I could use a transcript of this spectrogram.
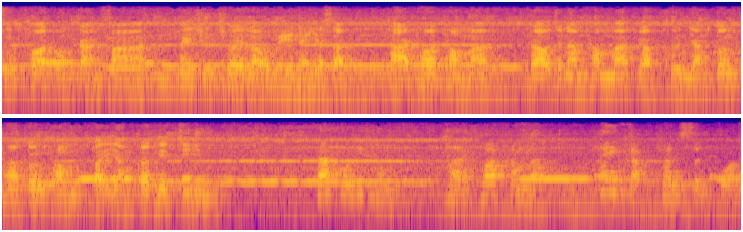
สืบทอดองค์การฟ้า ให้ฉุดช่วยเหล่าเวนยสัตว์ถ่ายทอดธรรมะ เราจะนำธรรมะกลับคืนยังต้นท่าต้นธรรมไปยังประเทศจีน พระโพธิธรรมถ่ายทอดธรรมะให้กับท่านเสินกวาง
